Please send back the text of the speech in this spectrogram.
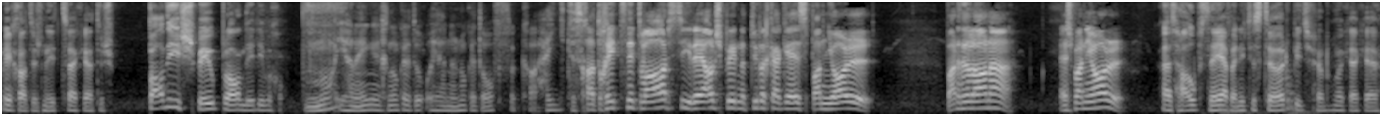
Ich kann das nicht sagen, ich habe den spanischen Spielplan nicht im Kopf. No, ich habe eigentlich noch, gerade- ich habe noch offen gehabt. Hey, das kann doch jetzt nicht wahr sein. Real spielt natürlich gegen Espanyol. Barcelona. Espanyol. Ein halbes, nein, aber nicht das Derby, das ist nur gegen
